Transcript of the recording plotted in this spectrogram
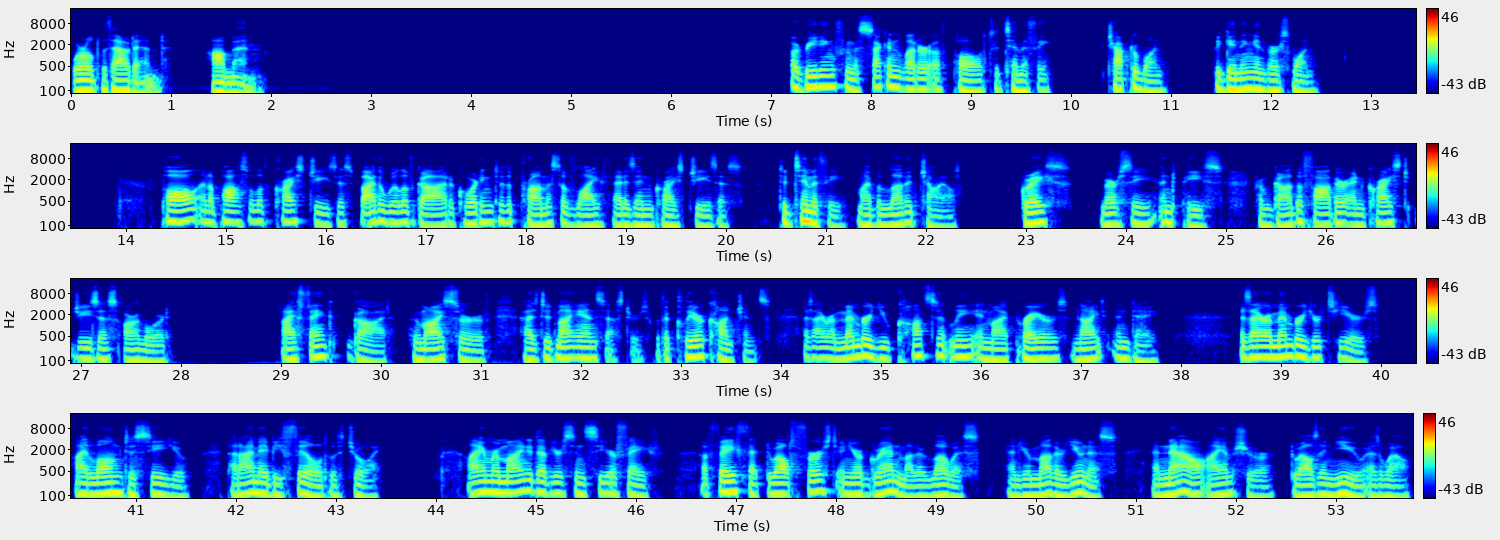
world without end. Amen. A reading from the second letter of Paul to Timothy, chapter 1, beginning in verse 1. Paul, an apostle of Christ Jesus, by the will of God, according to the promise of life that is in Christ Jesus, to Timothy, my beloved child, grace, mercy, and peace from God the Father and Christ Jesus our Lord. I thank God, whom I serve, as did my ancestors, with a clear conscience, as I remember you constantly in my prayers night and day. As I remember your tears, I long to see you, that I may be filled with joy. I am reminded of your sincere faith, a faith that dwelt first in your grandmother Lois and your mother Eunice, and now, I am sure, dwells in you as well.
